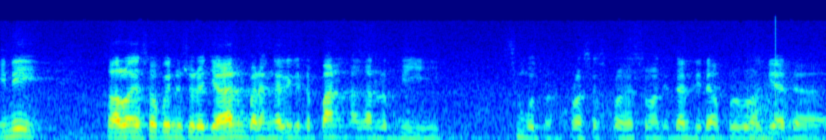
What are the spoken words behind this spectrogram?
Ini kalau SOP ini sudah jalan barangkali ke depan akan lebih smooth lah proses-proses selanjutnya dan tidak perlu lagi ada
